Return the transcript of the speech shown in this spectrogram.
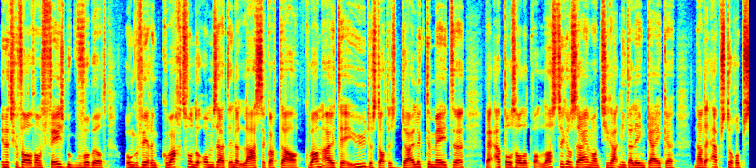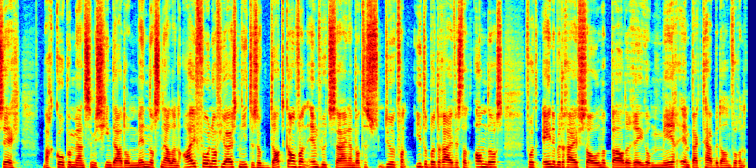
In het geval van Facebook bijvoorbeeld, ongeveer een kwart van de omzet in het laatste kwartaal kwam uit de EU. Dus dat is duidelijk te meten. Bij Apple zal dat wat lastiger zijn, want je gaat niet alleen kijken naar de App Store op zich, maar kopen mensen misschien daardoor minder snel een iPhone of juist niet? Dus ook dat kan van invloed zijn. En dat is natuurlijk van ieder bedrijf is dat anders. Voor het ene bedrijf zal een bepaalde regel meer impact hebben dan voor een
